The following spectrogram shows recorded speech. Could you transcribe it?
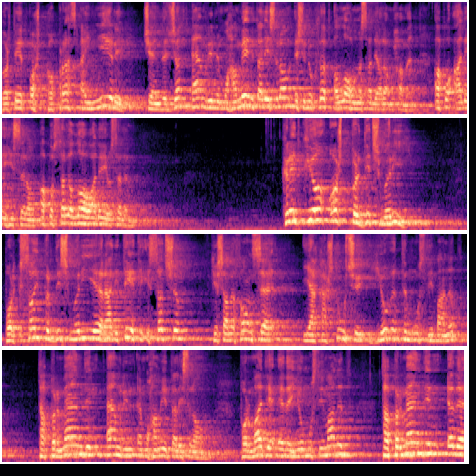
vërtet është koprrac ai njeri që e ndëgjon emrin e Muhamedit alayhis salam e që nuk thotë Allahumma salli ala Muhammed apo alayhis salam apo sallallahu alaihi wasallam. Krejt kjo është përditshmëri. Por kësaj përditshmërie realiteti i sotshëm kisha me thonë se ia ka shtu që jo vetëm muslimanët ta përmendin emrin e Muhamedit alayhis salam, por madje edhe jomuslimanët, ta përmendin edhe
